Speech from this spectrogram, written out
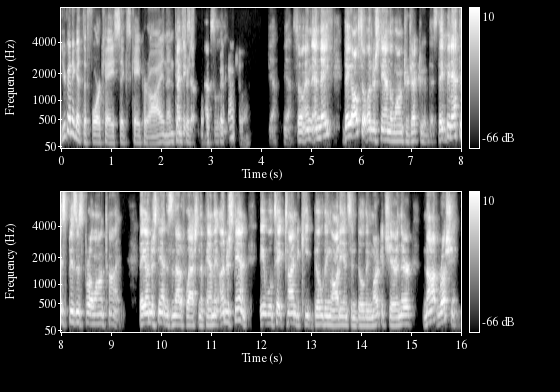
you're going to get the 4K, 6K per eye, and then things are so. absolutely spectacular. Yeah, yeah. So and and they they also understand the long trajectory of this. They've been at this business for a long time. They understand this is not a flash in the pan. They understand it will take time to keep building audience and building market share, and they're not rushing.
